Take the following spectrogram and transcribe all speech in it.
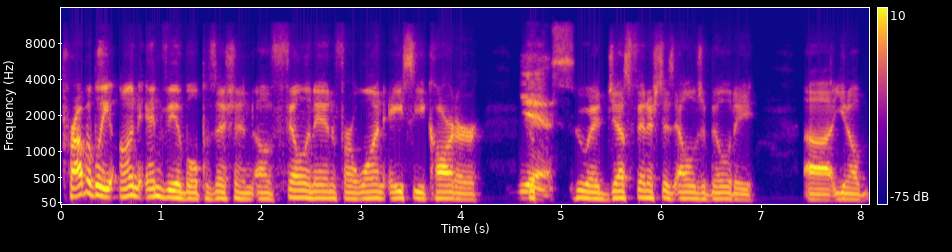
probably unenviable position of filling in for one AC Carter Yes. Who, who had just finished his eligibility. Uh, you know,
